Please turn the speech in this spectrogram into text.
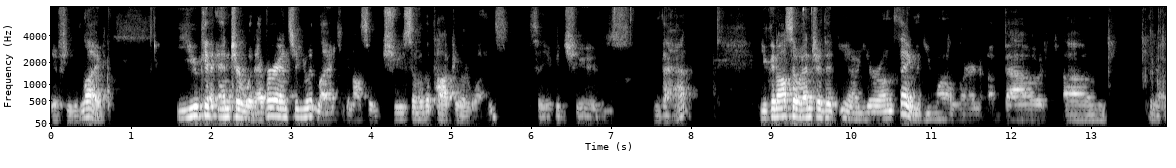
if you would like. You can enter whatever answer you would like. You can also choose some of the popular ones. So you could choose that. You can also enter that, you know, your own thing that you want to learn about, um, you know,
